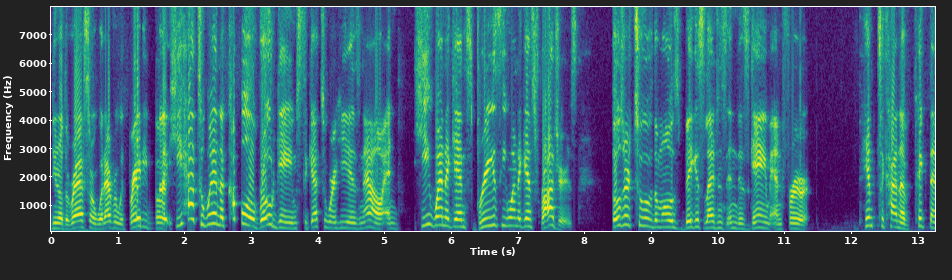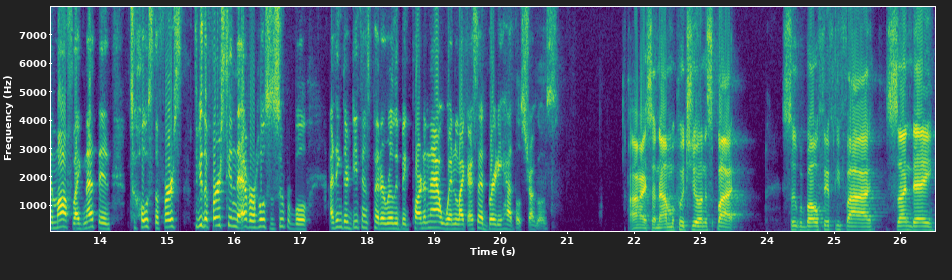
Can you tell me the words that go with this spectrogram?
you know the refs or whatever with Brady, but he had to win a couple of road games to get to where he is now, and he went against Brees, he went against Rodgers. Those are two of the most biggest legends in this game, and for him to kind of pick them off like nothing to host the first to be the first team to ever host a Super Bowl, I think their defense played a really big part in that. When, like I said, Brady had those struggles. All right, so now I'm gonna put you on the spot. Super Bowl 55 Sunday,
